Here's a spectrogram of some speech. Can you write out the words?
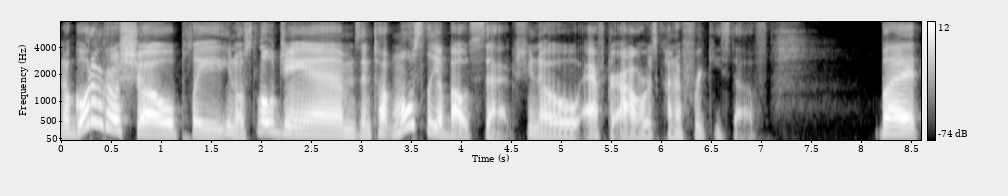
Now, Golden Girl's show played, you know, slow jams and talked mostly about sex, you know, after hours kind of freaky stuff. But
